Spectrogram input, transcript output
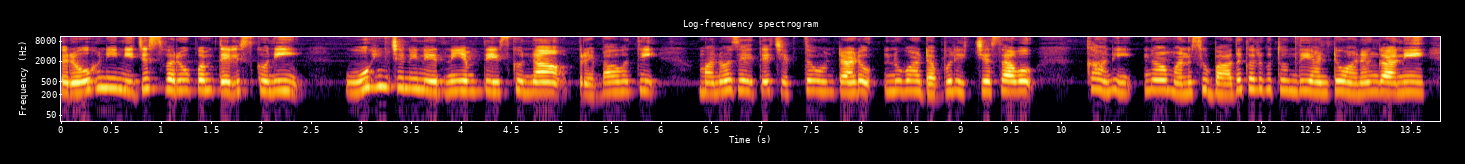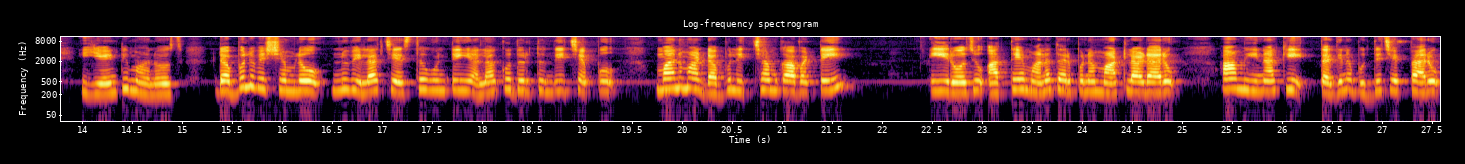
రోహిణి నిజస్వరూపం తెలుసుకొని ఊహించని నిర్ణయం తీసుకున్న ప్రభావతి మనోజ్ అయితే చెప్తూ ఉంటాడు నువ్వు ఆ డబ్బులు ఇచ్చేశావు కానీ నా మనసు బాధ కలుగుతుంది అంటూ అనంగాని ఏంటి మనోజ్ డబ్బుల విషయంలో నువ్వు ఇలా చేస్తూ ఉంటే ఎలా కుదురుతుంది చెప్పు. మనం ఆ డబ్బులు ఇచ్చాం కాబట్టి ఈరోజు అత్తే మన తరపున మాట్లాడారు. ఆ మీనాకి తగిన బుద్ధి చెప్పారు.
